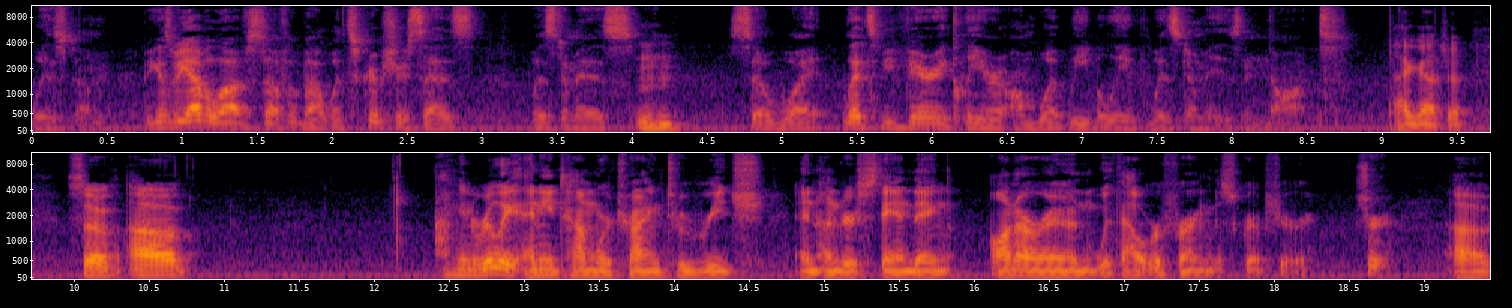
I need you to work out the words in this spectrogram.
wisdom? Because we have a lot of stuff about what scripture says wisdom is. hmm So what let's be very clear on what we believe wisdom is not. I gotcha. So, uh, I mean, really, anytime we're trying to reach an understanding on our own without referring to Scripture, Sure. uh,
